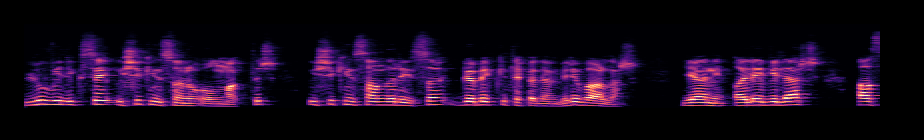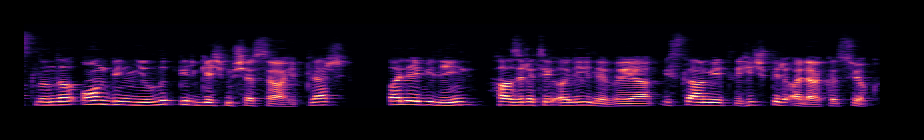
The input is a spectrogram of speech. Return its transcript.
Luvilik ise ışık insanı olmaktır. Işık insanları ise Göbekli Tepe'den biri varlar. Yani Aleviler aslında 10 bin yıllık bir geçmişe sahipler. Aleviliğin Hazreti Ali ile veya İslamiyetle hiçbir alakası yok.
